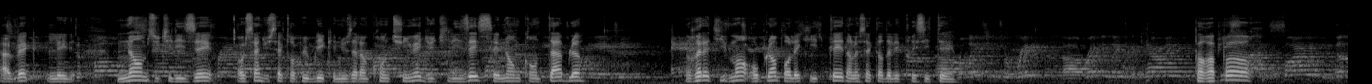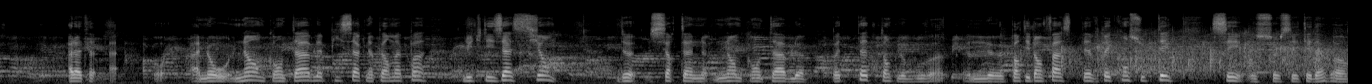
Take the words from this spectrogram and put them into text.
avec les normes utilisées au sein du secteur public et nous allons continuer d'utiliser ces normes comptables relativement au plan pour l'équité dans le secteur de l'électricité. Par rapport à, à, nos normes comptables, PISAC ne permet pas l'utilisation de certaines normes comptables. Peut-être donc le, le parti d'en face devrait consulter ces sociétés d'abord.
